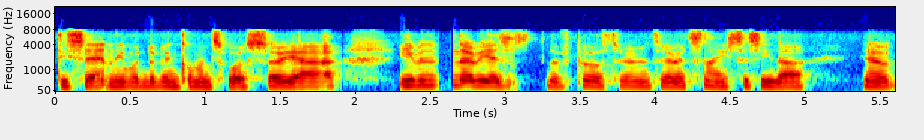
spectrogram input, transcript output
they certainly wouldn't have been coming to us. So yeah, even though he is Liverpool through and through, it's nice to see that you know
